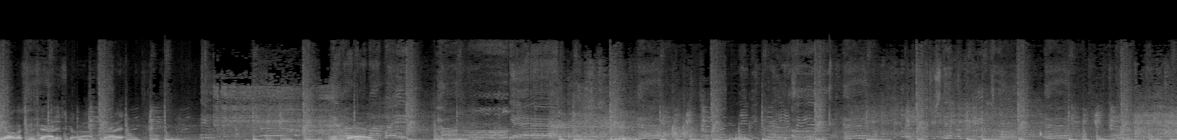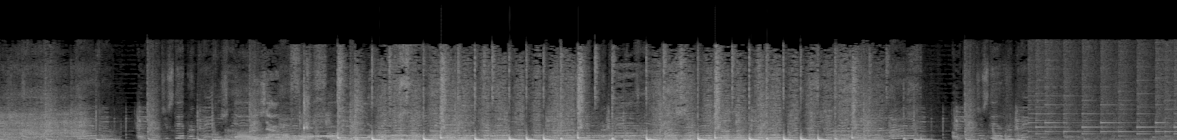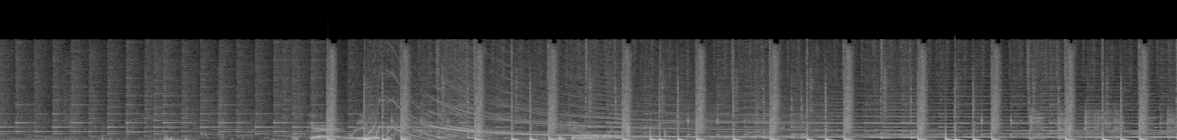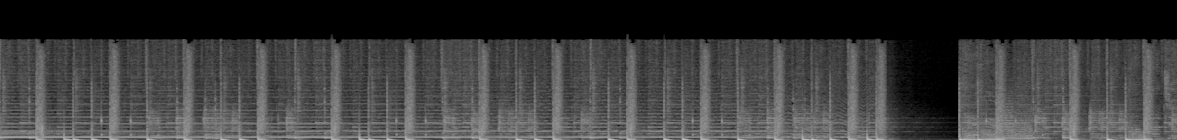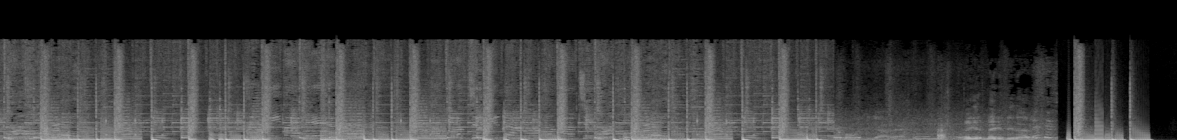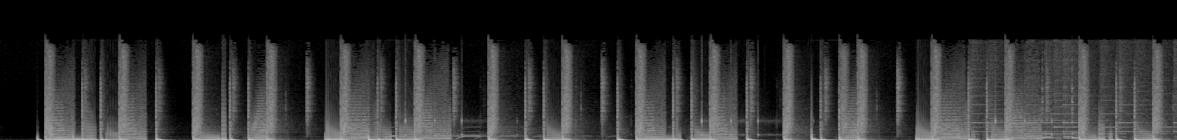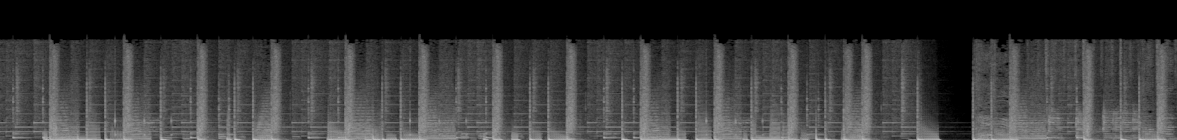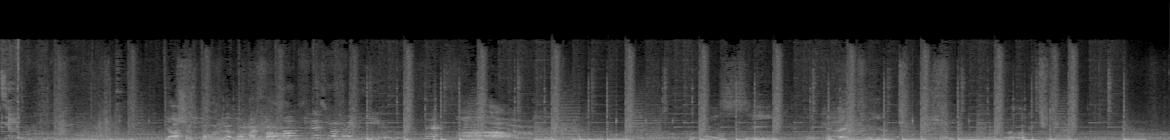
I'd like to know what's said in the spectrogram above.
You know this is Daddy's garage, right? Okay. I'm a fool for your love. Okay, what are you looking for? Me turn on the light. Make it, make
